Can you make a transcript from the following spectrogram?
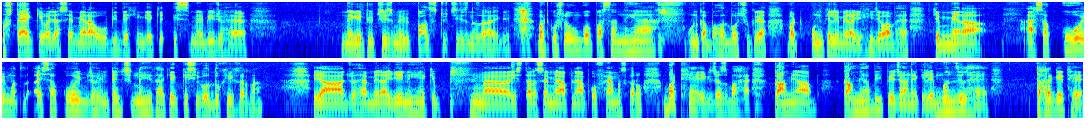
उस टैग की वजह से मेरा वो भी देखेंगे कि इसमें भी जो है नेगेटिव चीज़ में भी पॉजिटिव चीज़ नज़र आएगी। बट कुछ लोगों को पसंद नहीं आया, उनका बहुत बहुत शुक्रिया। बट उनके लिए मेरा यही जवाब है कि मेरा ऐसा कोई मतलब ऐसा कोई जो इंटेंशन नहीं था कि किसी को दुखी करना। या जो है मेरा ये नहीं है कि इस तरह से मैं अपने आप को फ़ेमस करूँ। बट है, एक जज्बा है। कामयाब, कामयाबी पे जाने के लिए मंजिल है टारगेट है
